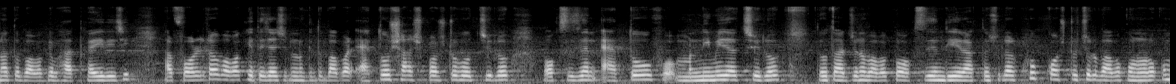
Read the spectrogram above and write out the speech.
না। তো বাবাকে ভাত খাইয়ে দিয়েছি। আর ফলটাও বাবা খেতে চাইছিল না, কিন্তু বাবার এত শ্বাসকষ্ট হচ্ছিল, অক্সিজেন এত মানে নেমে যাচ্ছিল, তো তার জন্য বাবাকে অক্সিজেন দিয়ে রাখতে হচ্ছিল। আর খুব কষ্ট হচ্ছিল, বাবা কোনো রকম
